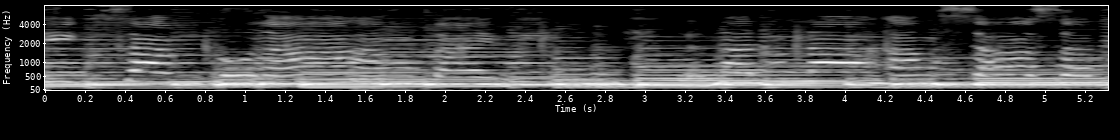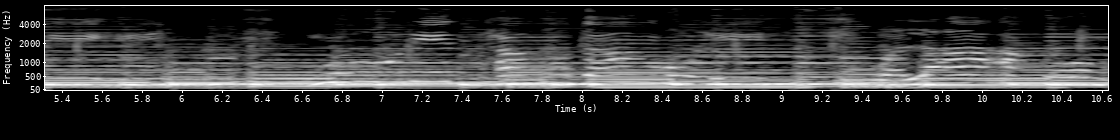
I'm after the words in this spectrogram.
Eksakto na ang timing Nanalo na ang sasabihin. Ngunit hanggang huli Wala akong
